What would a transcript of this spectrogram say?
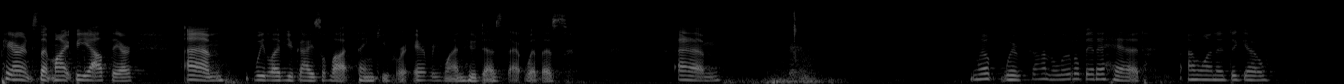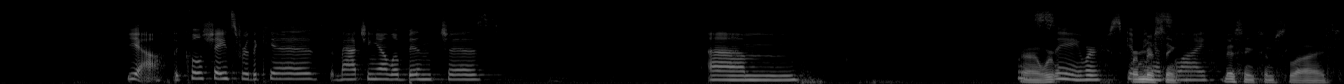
parents that might be out there. Um, we love you guys a lot. Thank you for everyone who does that with us. Um, well, we've gone a little bit ahead. I wanted to go. Yeah, the cool shades for the kids, the matching yellow benches. Um, let's Uh, we're- see, we're skipping missing. a slide. Missing some slides.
